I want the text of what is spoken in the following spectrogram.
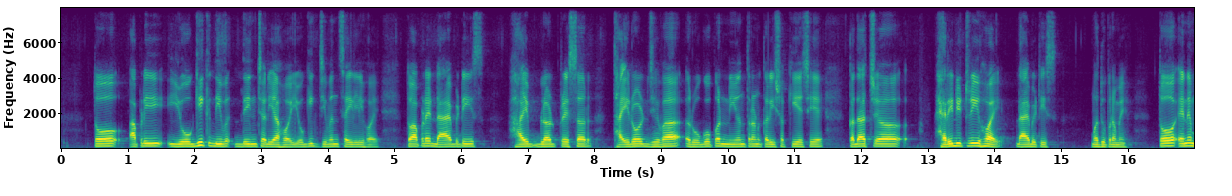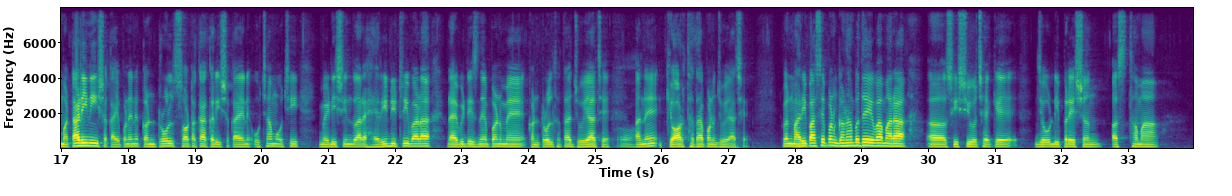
તો આપણી યોગિક દિવ, દિનચર્યા હોય, યોગિક જીવનશૈલી હોય, તો આપણે diabetes high blood pressure thyroid જેવા રોગો પર નિયંત્રણ કરી શકીએ છીએ. કદાચ હેરિડિટરી હોય ડાયાબિટીસ મધુપ્રમેહ તો એને મટાડી નહીં શકાય પણ એને કંટ્રોલ સો ટકા કરી શકાય. અને ઓછામાં ઓછી મેડિસિન દ્વારા હેરિડિટરીવાળા ડાયાબિટીસને પણ મેં કંટ્રોલ થતાં જોયા છે અને ક્યોર થતાં પણ જોયા છે. ઇવન મારી પાસે પણ ઘણા બધા એવા મારા શિષ્યો છે કે જેઓ ડિપ્રેશન અસ્થમા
